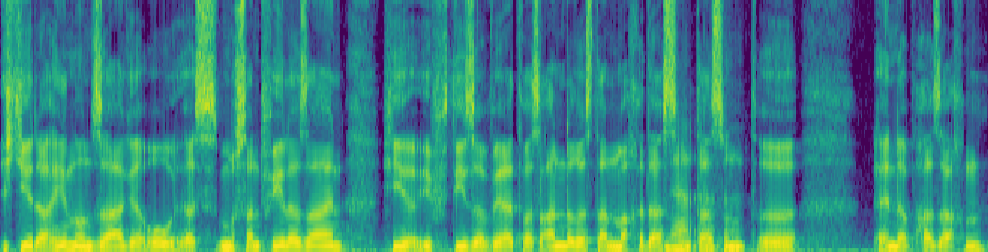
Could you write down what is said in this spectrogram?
ich gehe da hin und sage, oh, das muss ein Fehler sein, hier, if dieser Wert was anderes, dann mache das Ja, und das ja, und äh, ändere ein paar Sachen.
